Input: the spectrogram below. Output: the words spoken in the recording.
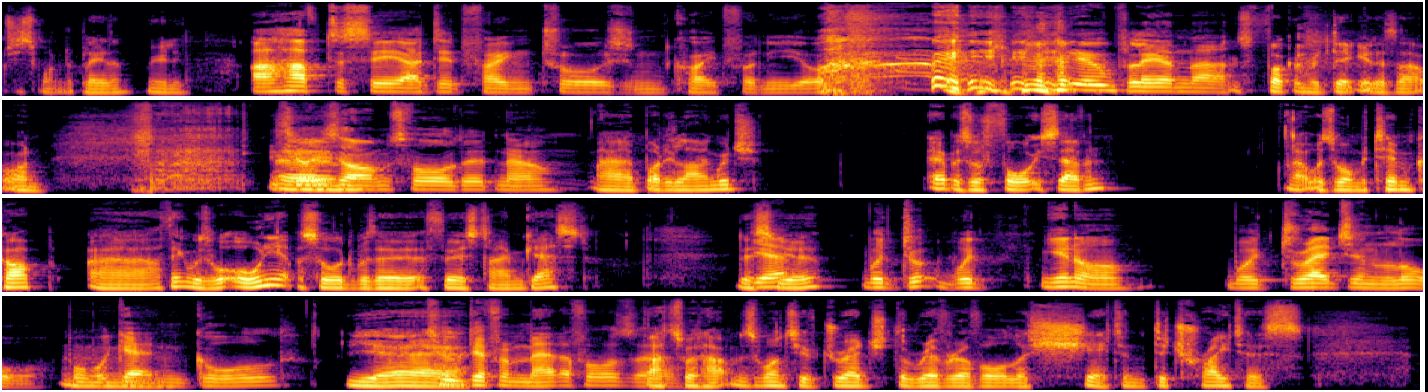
just wanted to play them really. I have to say, I did find Trojan quite funny. You, you playing that? It's fucking ridiculous that one. He's got his Um, arms folded now. uh, body language. Episode 47. That was one with Tim Cop. Uh, I think it was the only episode with a first time guest this Yeah. year. We're, we're you know we're dredging low, but we're Mm. getting gold. Yeah. Two different metaphors. There. That's what happens once you've dredged the river of all the shit and detritus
